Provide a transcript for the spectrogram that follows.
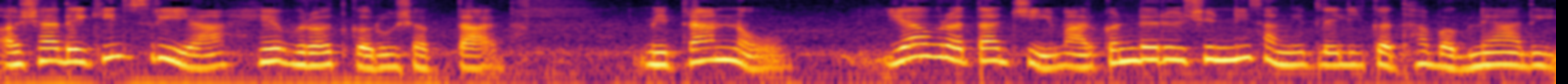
अशा देखील स्त्रिया हे व्रत करू शकतात. मित्रांनो या व्रताची मार्कंडे ऋषींनी सांगितलेली कथा बघण्याआधी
